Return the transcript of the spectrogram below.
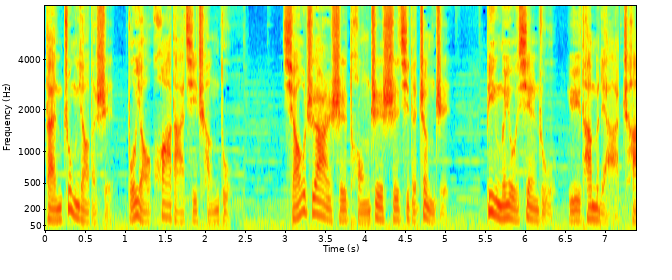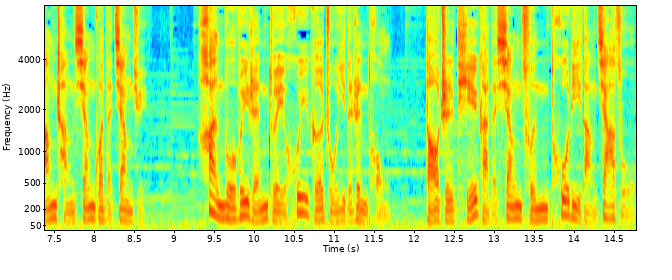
但重要的是不要夸大其程度。乔治二世统治时期的政治，并没有陷入与他们俩常常相关的僵局。汉诺威人对辉格主义的认同，导致铁杆的乡村托利党家族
